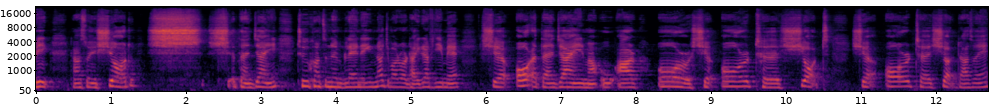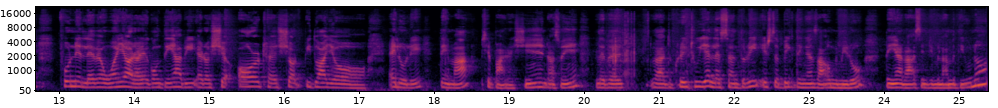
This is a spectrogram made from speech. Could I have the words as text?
big ဒါဆိုရင် short sh အတန်ကြရင် two consonant blending เนาะကျမတို့ digraph ရေးမယ် sh or အတန်ကြရင်မှာ or or sh or to short sh or to short ဒါဆိုရင် phonic level 1ရောက်တာလေအကုန်သင်ရပြီအဲ့တော့ sh or to short ပြီးသွားရောအဲ့လိုလေးသင်မှာဖြစ်ပါတယ်ရှင်ဒါဆိုရင် level grade 2ရဲ့ lesson 3 is the big သင်ခန်းစာအုပ်မိမိတို့သင်ရတာအဆင်ပြေမလားမသိဘူးเนาะ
